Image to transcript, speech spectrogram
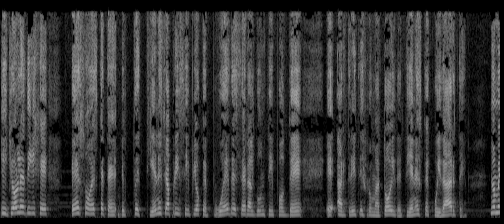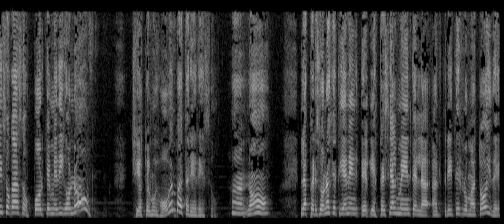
Y yo le dije, eso es que te, tienes ya principio que puede ser algún tipo de eh, artritis reumatoide, tienes que cuidarte. No me hizo caso porque me dijo, no, si yo estoy muy joven para tener eso. Ah, no, las personas que tienen, eh, especialmente la artritis reumatoide,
